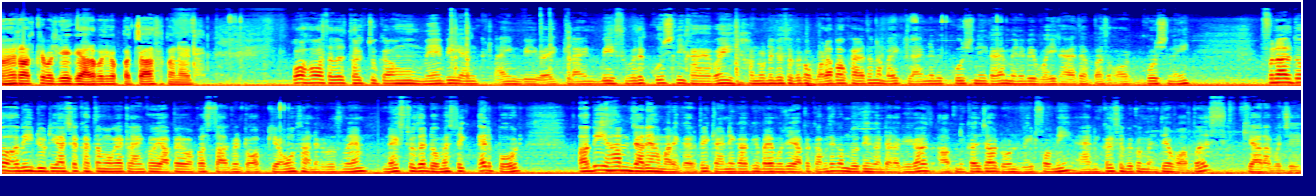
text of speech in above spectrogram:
भाई, रात के बज गए ग्यारह बज के पचास मिनट। बहुत ज़्यादा थक चुका हूँ। मैं भी एंड क्लाइंट भी, भाई क्लाइंट भी। सुबह से कुछ नहीं खाया, भाई। हम लोग ने जो सुबह का वड़ा पाव खाया था ना, भाई क्लाइंट ने भी कुछ नहीं खाया, मैंने भी वही खाया था, बस और कुछ नहीं। फ़िलहाल तो अभी ड्यूटी आज का खत्म हो गया। क्लाइंट को यहाँ पे वापस साथ में ड्रॉप किया हूँ सांता क्रूज में। Next to the domestic airport अभी हम जा रहे हैं हमारे घर पे। क्लाइंट ने कहा कि, भाई, मुझे यहाँ पे कम से कम दो तीन घंटा लगेगा। आप निकल जाओ don't wait for me and कल सुबह को मिलते हैं वापस ग्यारह बजे।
